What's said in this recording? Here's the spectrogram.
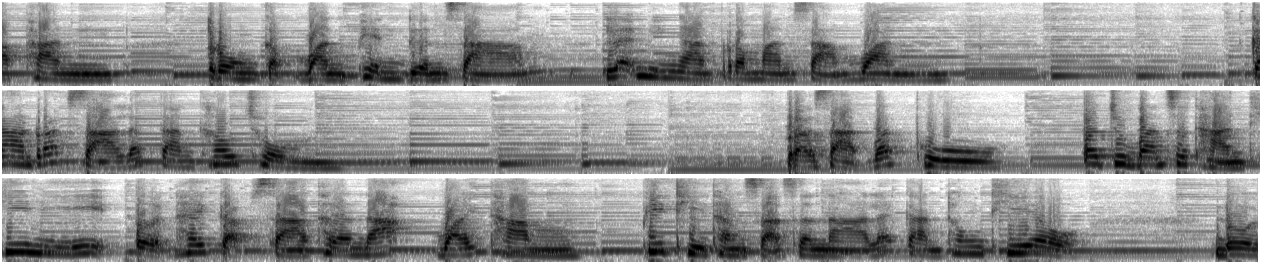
าพันธ์ ตรงกับวันเพ็ญเดือนสามและมีงานประมาณ 3 วัน การรักษาและการเข้าชม ปราสาทวัดภู ปัจจุบันสถานที่นี้เปิดให้กับสาธารณะ ไว้ทำพิธีทางศาสนาและการท่องเที่ยว โดย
